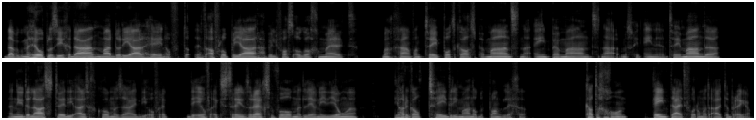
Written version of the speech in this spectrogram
Dat heb ik met heel plezier gedaan, maar door de jaren heen, of in het afgelopen jaar, hebben jullie vast ook wel gemerkt. Ik ben gegaan van twee podcasts per maand naar één per maand, naar misschien één in twee maanden. En nu de laatste twee die uitgekomen zijn, die over, die over extreems rechts bijvoorbeeld met Leonie de Jonge, die had ik al twee, drie maanden op de plank liggen. Ik had er gewoon geen tijd voor om het uit te brengen.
